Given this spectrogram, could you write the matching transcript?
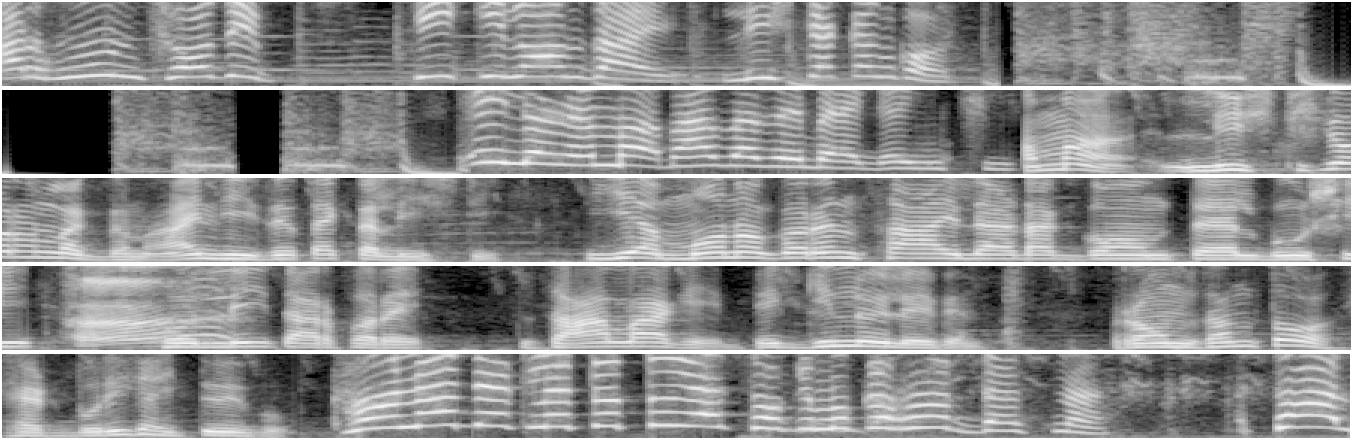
আর হুন সজীব কি কি লন যায় লিস্টটা কান কর। এই লন মা বাজারের ব্যাগ আনছি। আম্মা লিস্টি করন লাগতো না আই নিজে তো একটা লিস্টি। ইয়া মনে করেন চাইলাডা গম তেল বুসি হললি তারপরে যা লাগে বেগিন লই লইবেন। রমজান তো হেড বড়ি খাইতে হইব। খানা দেখলে তো তুই আর চোখে মুখে হাত দাস না। চল।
